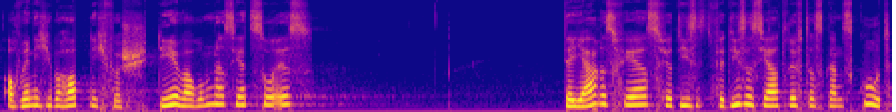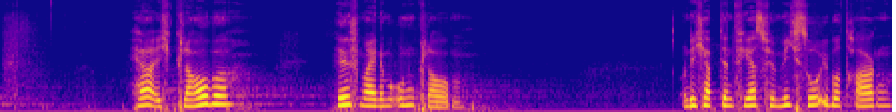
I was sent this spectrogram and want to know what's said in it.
auch wenn ich überhaupt nicht verstehe, warum das jetzt so ist? Der Jahresvers für dieses, für dieses Jahr trifft das ganz gut. Herr, ich glaube, hilf meinem Unglauben. Und ich habe den Vers für mich so übertragen,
